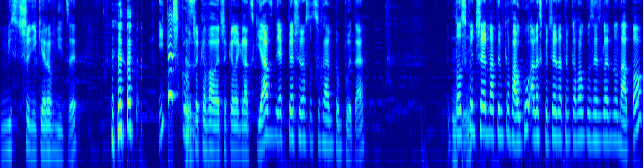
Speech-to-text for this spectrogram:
mistrzyni kierownicy. I też kurczę kawałeczek elegancki. Ja jak pierwszy raz odsłuchałem tą płytę, to Mhm. skończyłem na tym kawałku, ale skończyłem na tym kawałku ze względu na to,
